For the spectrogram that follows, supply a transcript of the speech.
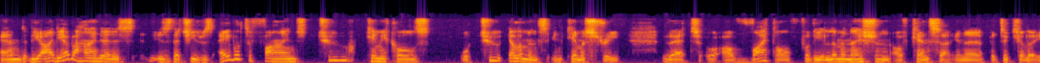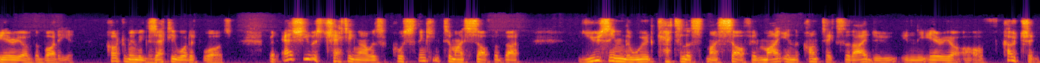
And the idea behind it is, is that she was able to find two chemicals or two elements in chemistry that are vital for the elimination of cancer in a particular area of the body can't remember exactly what it was. But as she was chatting, I was, of course, thinking to myself about using the word catalyst myself in my in the context that I do in the area of coaching.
